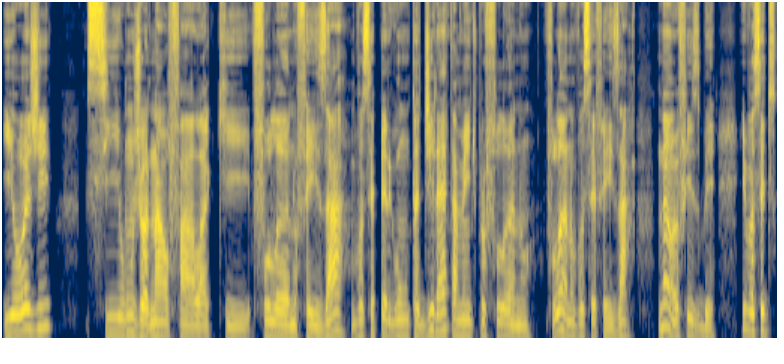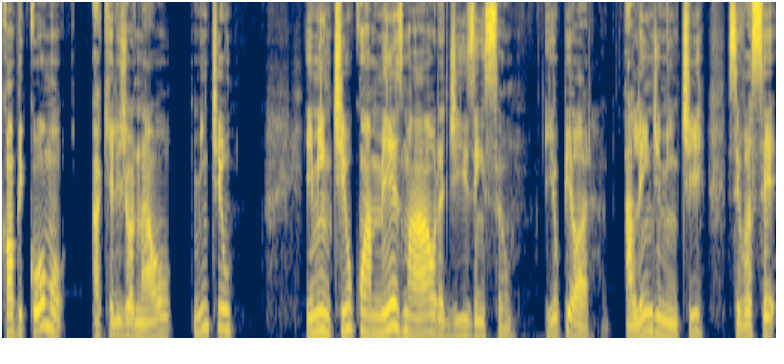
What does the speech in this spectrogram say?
E hoje, se um jornal fala que Fulano fez A, você pergunta diretamente para o Fulano: Fulano, você fez A? Não, eu fiz B. E você descobre como aquele jornal mentiu. E mentiu com a mesma aura de isenção. E o pior, além de mentir, se você,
